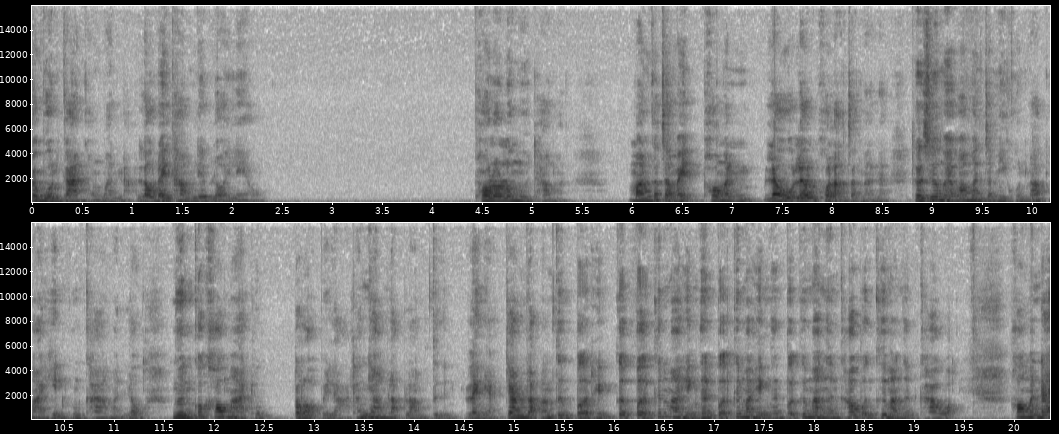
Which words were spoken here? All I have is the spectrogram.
กระบวนการของมันอะเราได้ทำเรียบร้อยแล้ว พอเราลงมือทำอะมันก็จะไม่พอมันแล้วแล้วพอหลังจากนั้นอะเธอเชื่อไหมว่ามันจะมีคนมากมายเห็นคุณค่ามันแล้ว เงินก็เข้ามาทุกตลอดเวลาทั้งยามหลับยามตื่นอะไรเงี้ยยามหลับยามตื่นเปิดเห็นเกิดเปิดขึ้นมาเห็นเงินเปิดขึ้นมาเห็นเงินเปิดขึ้นมาเงินเข้าเปิดขึ้นมาเงินเข้าอะพอมันได้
